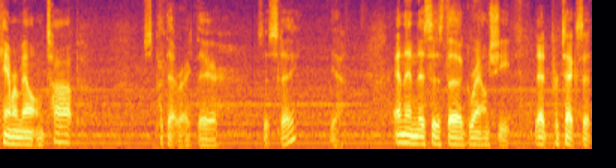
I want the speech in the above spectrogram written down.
camera mount on top. Just put that right there. Does it stay? Yeah. And then this is the ground sheet that protects it.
